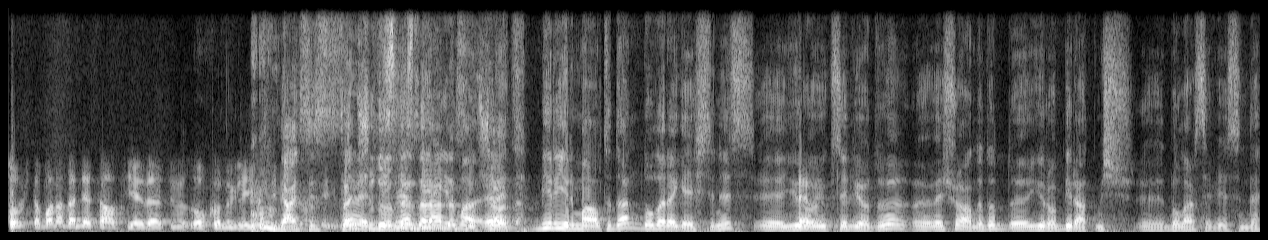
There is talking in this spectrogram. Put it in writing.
sonuçta bana da ne tavsiye edersiniz o konuyla ilgili? Yani siz tabii şu durumda siz zarardasınız 1.20 şu evet, anda. 1.26'dan dolara geçtiniz. Ee, Euro Evet. yükseliyordu e, ve şu anda da e, Euro 1.60 e, dolar seviyesinde.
